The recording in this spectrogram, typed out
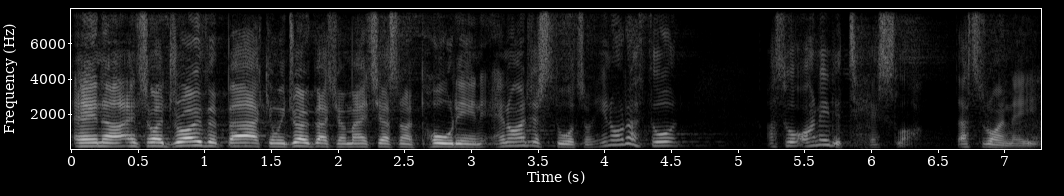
And, uh, and so I drove it back, and we drove back to my mate's house, and I pulled in, and I just thought, you know what I thought? I thought, I need a Tesla. That's what I need.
